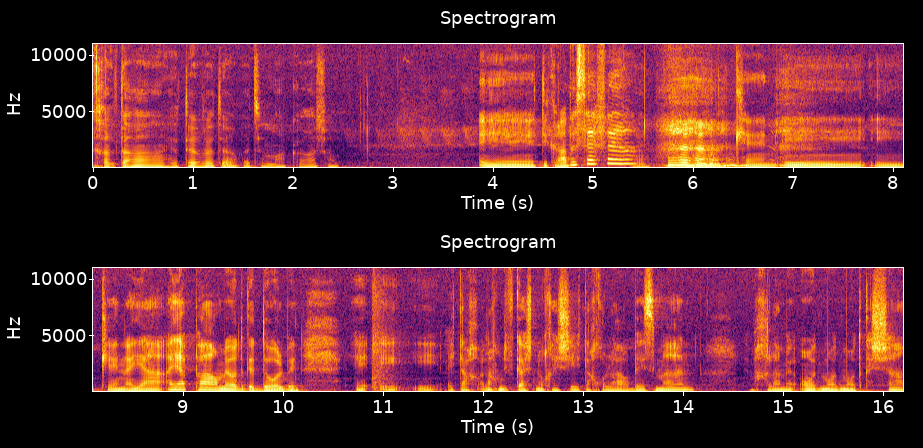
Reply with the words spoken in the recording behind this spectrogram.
חלתה יותר ויותר? בעצם מה קרה שם? אה, תקרא בספר? כן, היא, היא, כן, היה, פער מאוד גדול בין... אה, אנחנו נפגשנו אחרי שהיא הייתה חולה הרבה זמן, מחלה מאוד מאוד מאוד קשה,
